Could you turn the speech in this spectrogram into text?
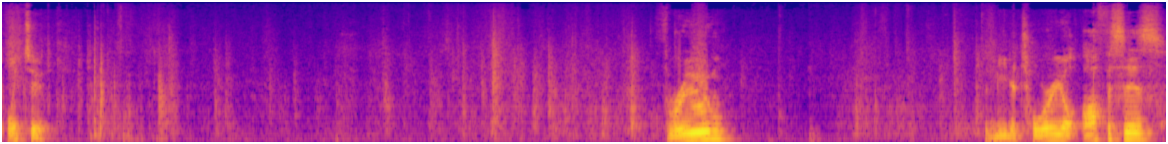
Point two. Through the mediatorial offices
